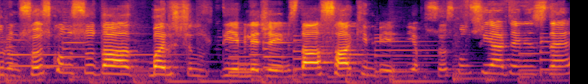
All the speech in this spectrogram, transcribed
durum söz konusu. Daha barışçıl diyebileceğimiz, daha sakin bir yapı söz konusu Yerdeniz'de.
